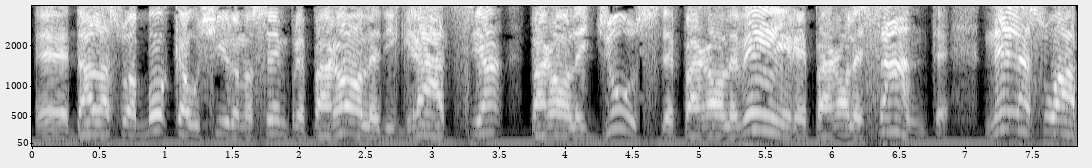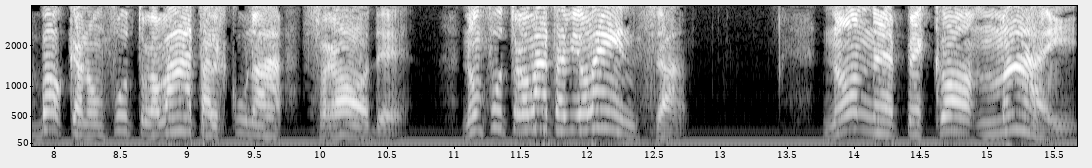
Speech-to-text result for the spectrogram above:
eh, dalla sua bocca uscirono sempre parole di grazia, parole giuste, parole vere, parole sante. Nella sua bocca non fu trovata alcuna frode, non fu trovata violenza, non peccò mai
